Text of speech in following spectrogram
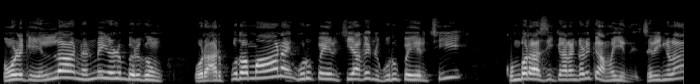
உங்களுக்கு எல்லா நன்மைகளும் பெருகும். ஒரு அற்புதமான குரு பயிற்சியாக இந்த குரு பயிற்சி கும்பராசிக்காரங்களுக்கு அமையுது. சரிங்களா?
